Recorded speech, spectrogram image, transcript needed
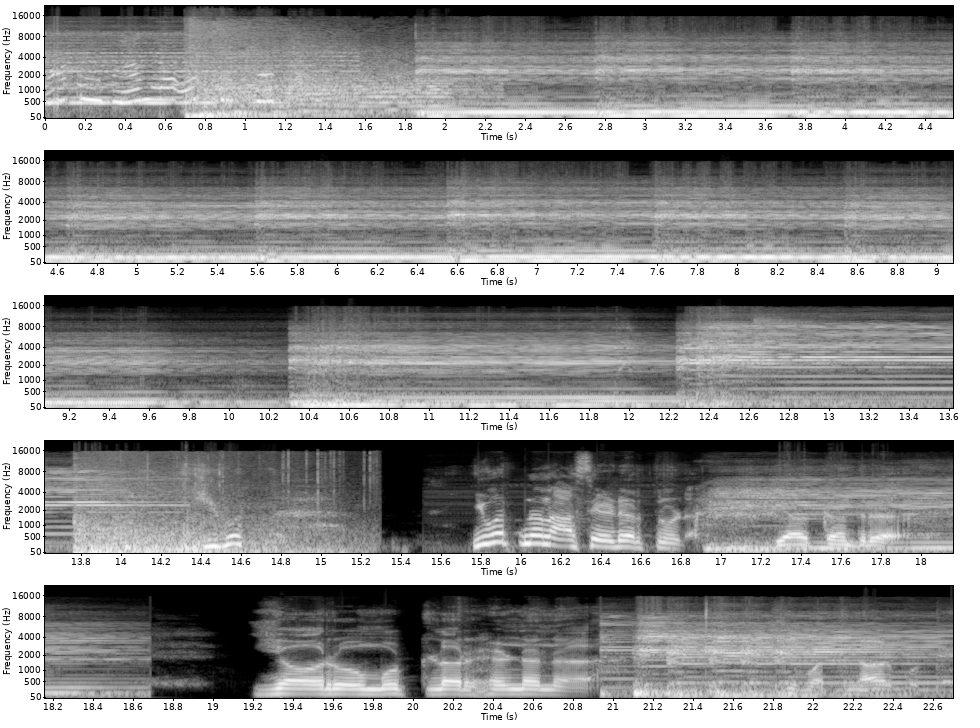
ಬೇಡ್ರಿ ಇದೇನ್ ಮಾಡಕ್ ಇವತ್ ನನ್ನ ಆಸೆ ಈಡೇರ್ತ ನೋಡ. ಯಾಕಂದ್ರ ಯಾರು ಮುಟ್ಲರ್ ಹೆಣ್ಣನ ಇವತ್ ನಾಳ್ ಮುಟ್ಟೆ.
